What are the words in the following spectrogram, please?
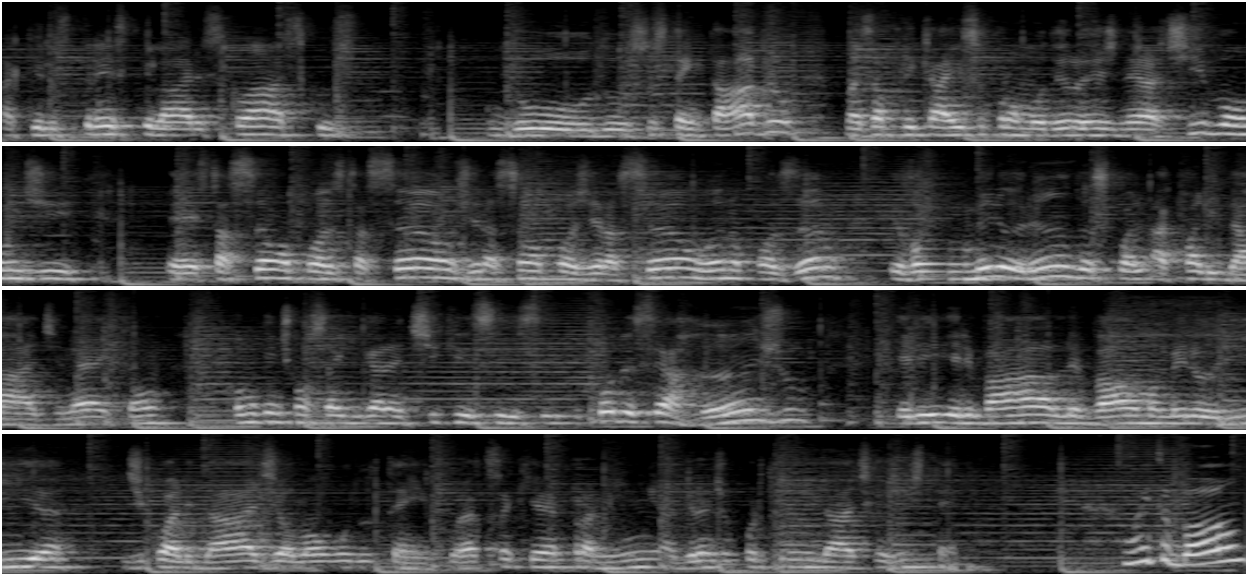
aqueles três pilares clássicos do, do sustentável, mas aplicar isso para um modelo regenerativo onde é, estação após estação, geração após geração, ano após ano, eu vou melhorando as, a qualidade, né? Então, como que a gente consegue garantir que, esse, que todo esse arranjo ele, ele vai levar uma melhoria de qualidade ao longo do tempo? Essa que é, para mim, a grande oportunidade que a gente tem. Muito bom.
